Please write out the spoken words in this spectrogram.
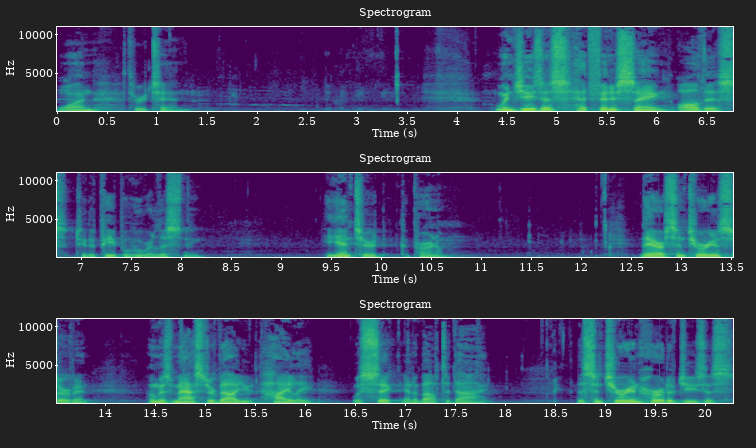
1 through 10. When Jesus had finished saying all this to the people who were listening, he entered Capernaum. There, a centurion servant, whom his master valued highly, was sick and about to die. The centurion heard of Jesus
